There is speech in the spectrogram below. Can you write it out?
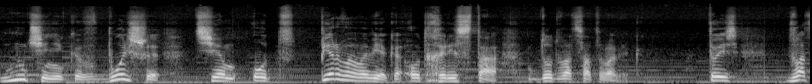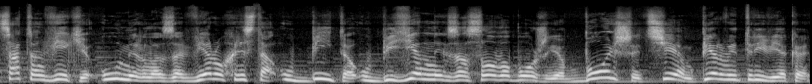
мучеников больше, чем от первого века, от Христа до 20 века. То есть в 20 веке умерло за веру Христа, убито, убиенных за Слово Божье больше, чем первые три века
